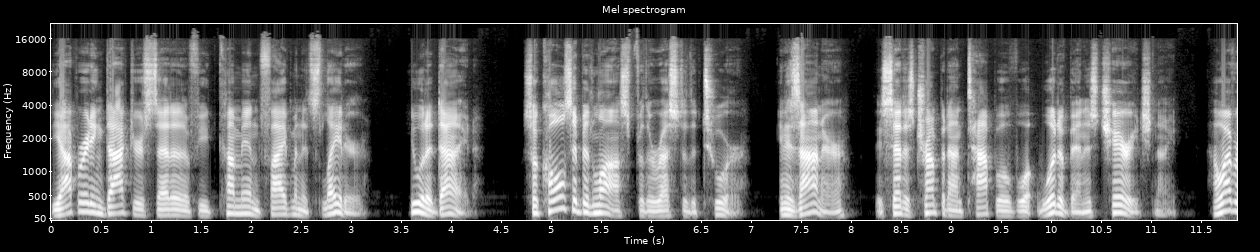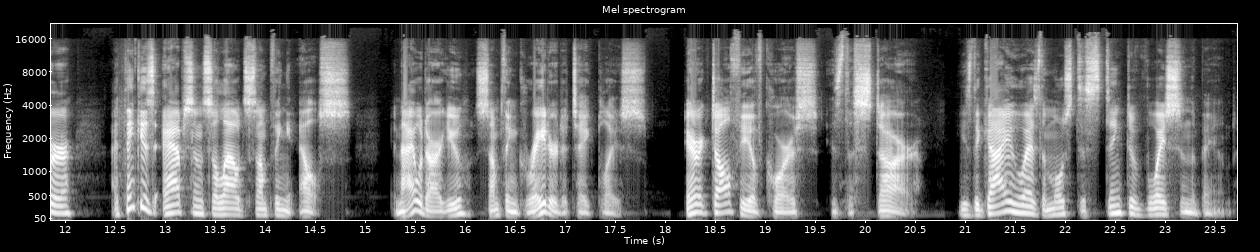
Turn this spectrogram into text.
The operating doctors said that if he'd come in five minutes later, he would have died. So Coles had been lost for the rest of the tour. In his honor, they set his trumpet on top of what would have been his chair each night. However, I think his absence allowed something else, and I would argue something greater to take place. Eric Dolphy, of course, is the star. He's the guy who has the most distinctive voice in the band.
